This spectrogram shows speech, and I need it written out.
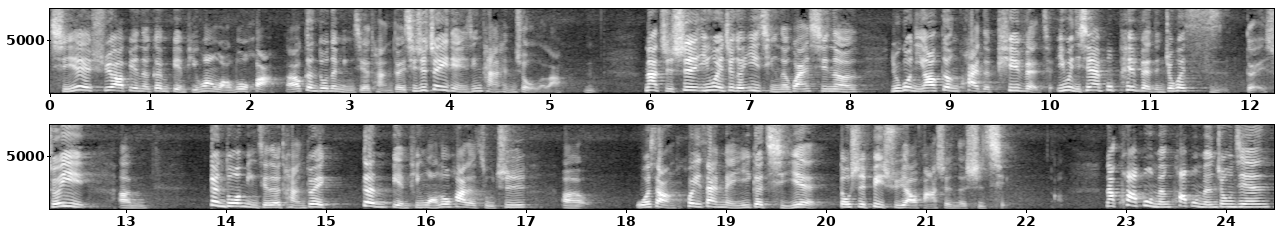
企业需要变得更扁平化、网络化，然后更多的敏捷团队。其实这一点已经谈很久了啦，嗯，那只是因为这个疫情的关系呢。如果你要更快的 pivot，因为你现在不 pivot，你就会死，对，所以嗯，更多敏捷的团队、更扁平网络化的组织，呃，我想会在每一个企业都是必须要发生的事情。那跨部门、跨部门中间。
